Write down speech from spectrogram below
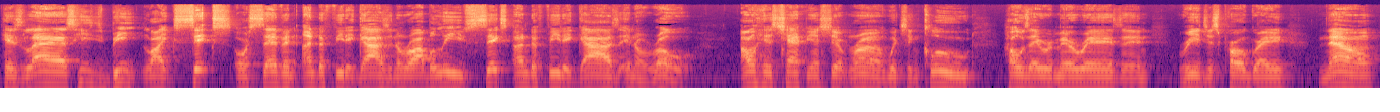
his last. He's beat like six or seven undefeated guys in a row. I believe six undefeated guys in a row on his championship run, which include Jose Ramirez and Regis Prograis. Now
